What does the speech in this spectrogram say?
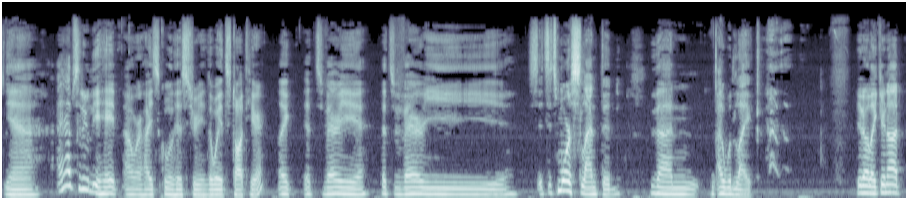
Yeah, I absolutely hate our high school history the way it's taught here. Like it's very it's very it's it's more slanted than I would like. You know, like you're not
